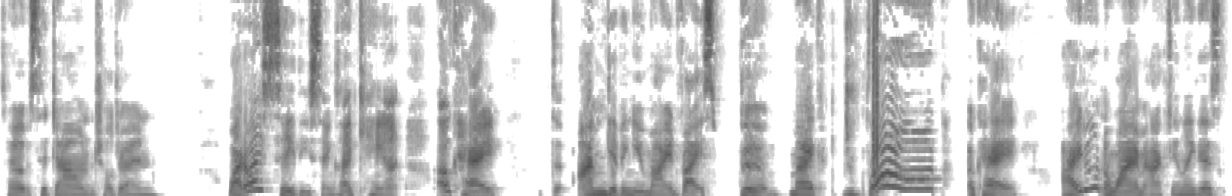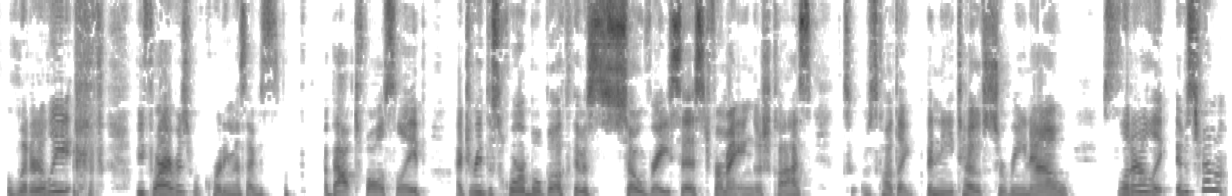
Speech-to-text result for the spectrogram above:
So sit down, children. Why do I say these things? I can't. Okay. I'm giving you my advice. Boom. Mic drop. Okay. I don't know why I'm acting like this. Literally, before I was recording this, I was about to fall asleep. I had to read this horrible book that was so racist for my English class. It was called like Benito Cereno. It's literally, it was from,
